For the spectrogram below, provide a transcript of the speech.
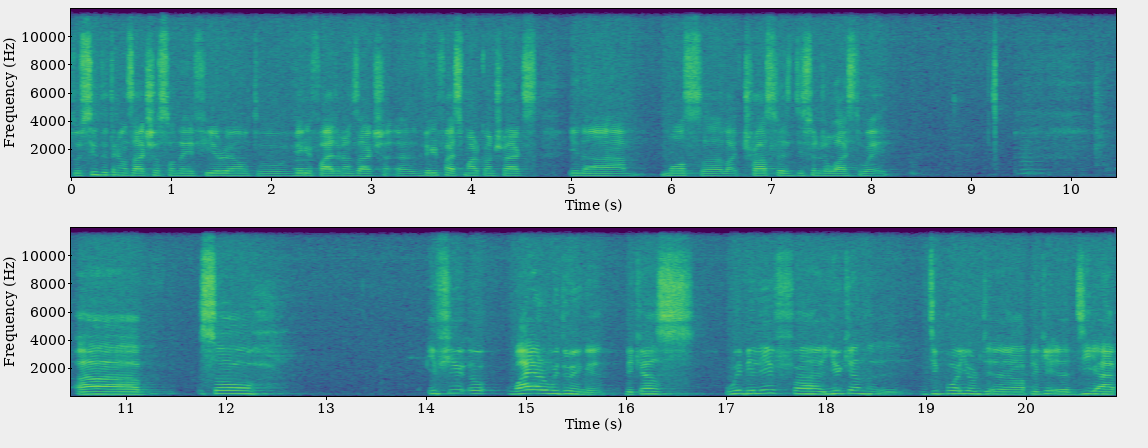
to see the transactions on Ethereum, to verify transaction, uh, verify smart contracts in a most uh, like trustless, decentralized way. So, if you, uh, why are we doing it? Because we believe uh, you can deploy your D app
